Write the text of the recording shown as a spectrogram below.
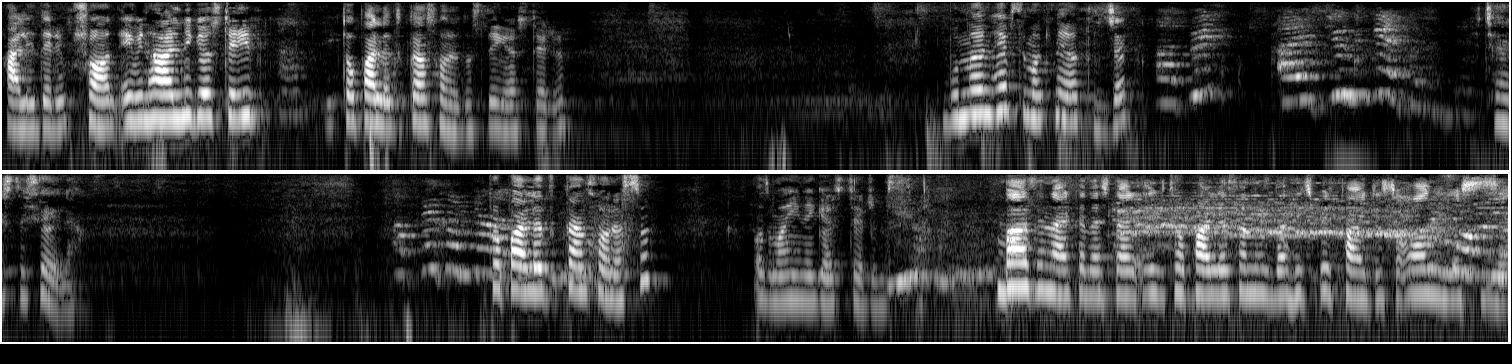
hallederim. Şu an evin halini göstereyim. Toparladıktan sonra da size gösteririm. Bunların hepsi makineye atılacak. İçerisi şöyle. Toparladıktan sonrası o zaman yine gösteririm size. Bazen arkadaşlar evi toparlasanız da hiçbir faydası olmuyor size.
